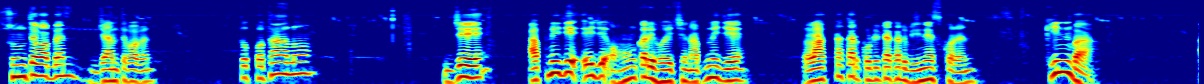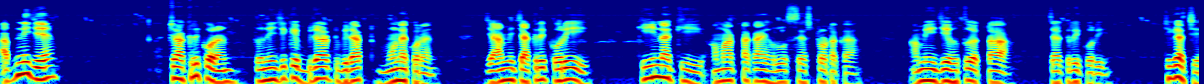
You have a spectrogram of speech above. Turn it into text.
শুনতে পাবেন, জানতে পাবেন। তো কথা হলো যে, আপনি যে এই যে অহংকারী হয়েছেন, আপনি যে লাখ টাকার, কোটি টাকার বিজনেস করেন, কিংবা আপনি যে চাকরি করেন, তো নিজেকে বিরাট বিরাট মনে করেন যে আমি চাকরি করি কি না কি আমার টাকায় হলো শ্রেষ্ঠ টাকা। আমি যেহেতু একটা চাকরি করি, ঠিক আছে?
